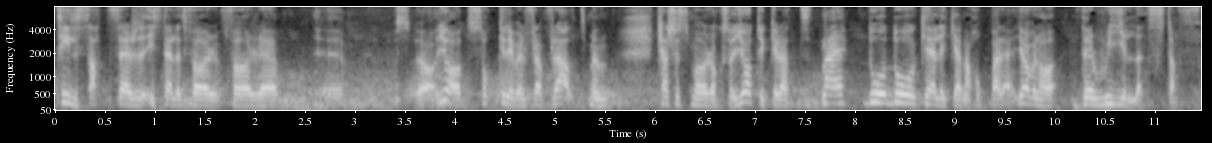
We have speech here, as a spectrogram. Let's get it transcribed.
tillsatser istället för, för ehm, eh, Ja, ja, socker är väl framför allt, men kanske smör också. Jag tycker att, nej, då, då kan jag lika gärna hoppa det. Jag vill ha the real stuff.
